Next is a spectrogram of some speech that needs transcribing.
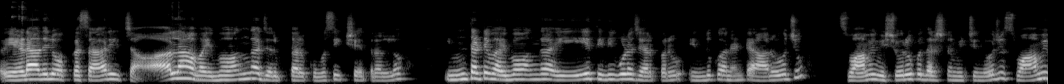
ఏడాదిలో ఒక్కసారి చాలా వైభవంగా జరుపుతారు కుమసి క్షేత్రంలో. ఇంతటి వైభవంగా ఏ తిథి కూడా జరపరు. ఎందుకు అని అంటే ఆ రోజు స్వామి విశ్వరూప దర్శనం ఇచ్చిన రోజు స్వామి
